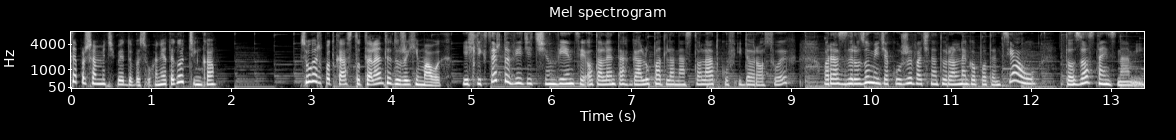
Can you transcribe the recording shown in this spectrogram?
Zapraszamy Ciebie do wysłuchania tego odcinka. Słuchasz podcastu Talenty Dużych i Małych. Jeśli chcesz dowiedzieć się więcej o talentach Galupa dla nastolatków i dorosłych oraz zrozumieć, jak używać naturalnego potencjału, to zostań z nami.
